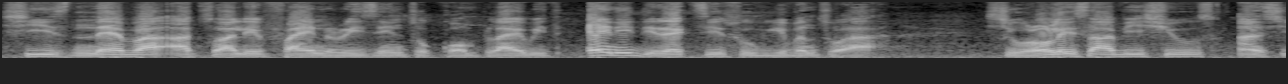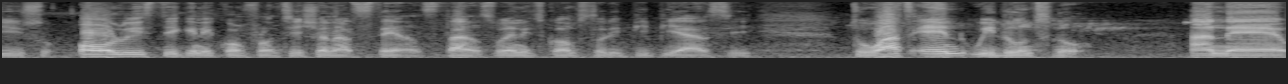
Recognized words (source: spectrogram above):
She is never actually find reason to comply with any directives we've given to her. She will always have issues and she's always taking a confrontational stance, stance when it comes to the PPRC. To what end, we don't know. And uh,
